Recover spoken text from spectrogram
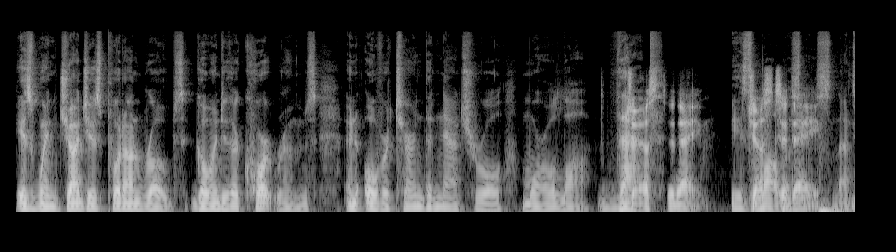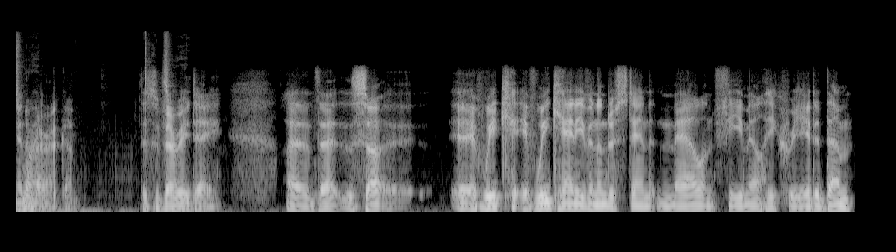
is when judges put on robes, go into their courtrooms, and overturn the natural moral law. That just today is just today That's in right. America, this That's very right. day. Uh, that so if we if we can't even understand that male and female he created them,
